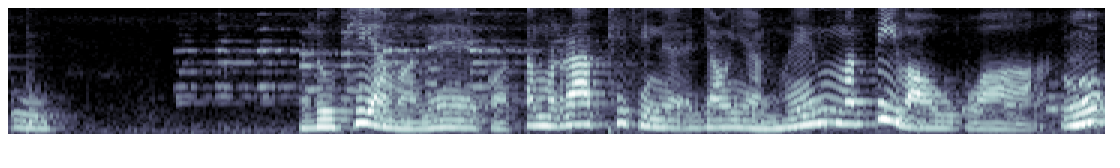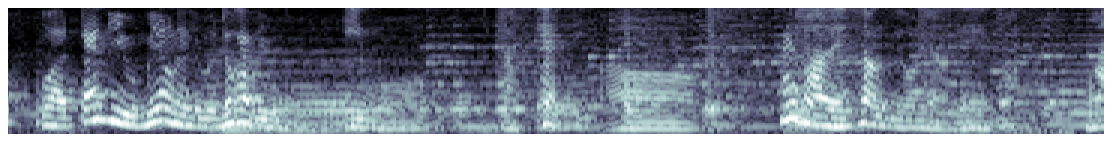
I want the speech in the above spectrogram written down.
ဟိုဘယ်လိုဖြစ်ရမှာလဲကွာတမရာဖြစ်ရှင်တဲ့အကြောင်းကြီးကမင်းမသိပါဘူးကွာဟောဟိုတိုင်းပြည်ကိုမင်းအောင်လိုက်လို့ပဲဒုက္ခပေးဦးအေးမောဒါဖြက်စီအာမင်းပါလေဖြောက်ပြောနေရတယ်ကွာငါ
